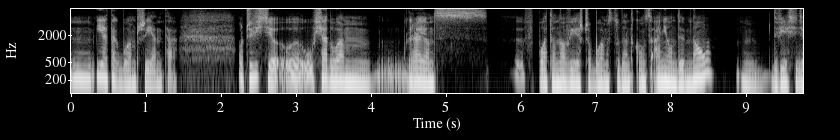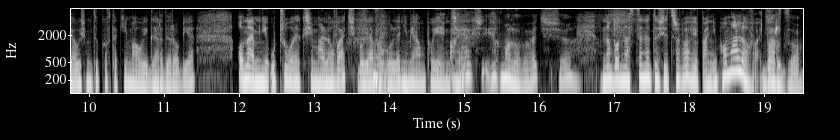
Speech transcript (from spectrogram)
mm, I ja tak byłam przyjęta. Oczywiście usiadłam grając w Płatonowie, jeszcze byłam studentką z Anią Dymną, dwie siedziałyśmy tylko w takiej małej garderobie. Ona mnie uczyła, jak się malować, bo ja w ogóle nie miałam pojęcia. A jak, jak malować się? No bo na scenę to się trzeba, wie pani, pomalować. Bardzo.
